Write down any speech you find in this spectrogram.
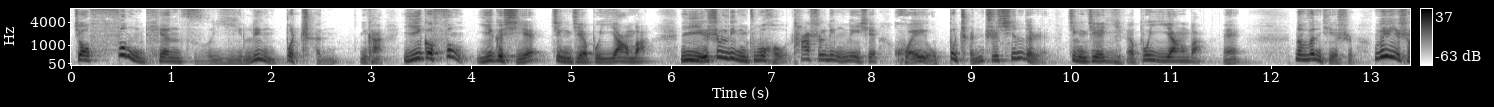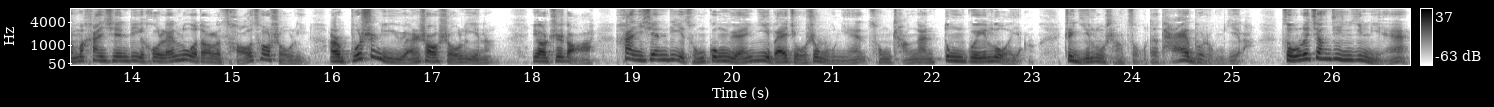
叫奉天子以令不臣。你看，一个奉，一个挟，境界不一样吧？你是令诸侯，他是令那些怀有不臣之心的人，境界也不一样吧？哎，那问题是，为什么汉献帝后来落到了曹操手里，而不是你袁绍手里呢？要知道啊，汉献帝从公元一百九十五年从长安东归洛阳，这一路上走的太不容易了。走了将近一年，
